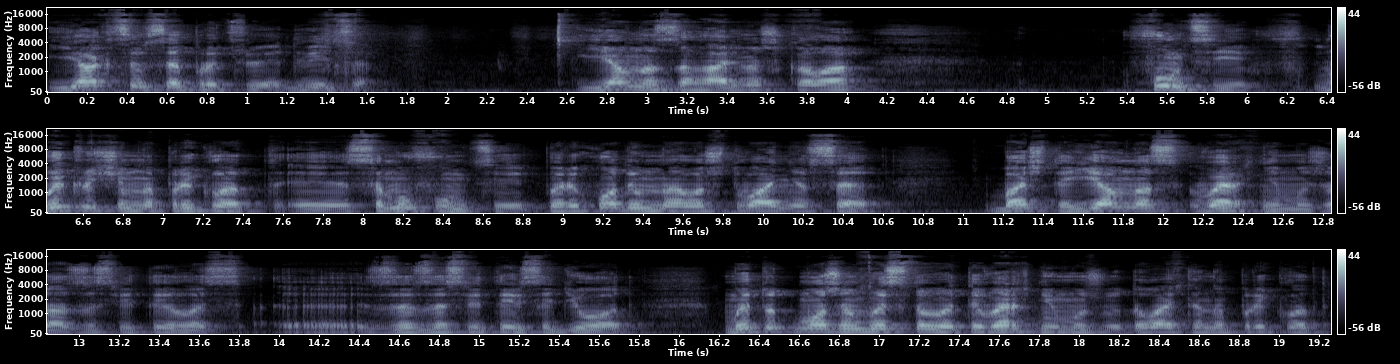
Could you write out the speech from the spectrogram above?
Як це все працює? Дивіться. Є в нас загальна шкала функції. Виключимо, наприклад, е, саму функцію. Переходимо на налаштування set. Бачите, є в нас верхня межа, е, засвітився діод. Ми тут можемо виставити верхню межу. Давайте, наприклад,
